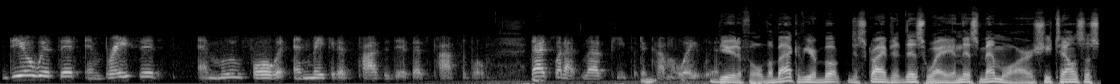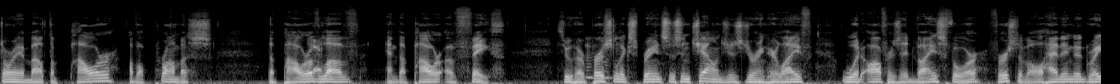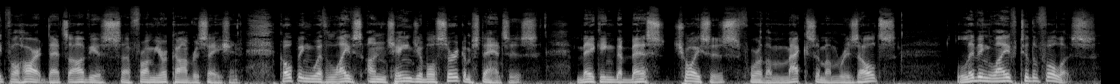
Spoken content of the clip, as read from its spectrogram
deal with it, embrace it, and move forward and make it as positive as possible. That's what I'd love people to come away with. Beautiful. The back of your book describes it this way in this memoir. She tells a story about the power of a promise, the power yes. of love, and the power of faith. Through her mm-hmm. personal experiences and challenges during her life, Wood offers advice for, first of all, having a grateful heart. That's obvious uh, from your conversation. Coping with life's unchangeable circumstances, making the best choices for the maximum results, living life to the fullest,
